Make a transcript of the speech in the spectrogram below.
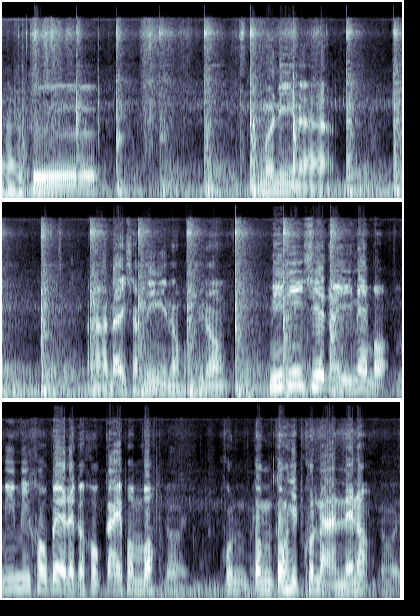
อ่าคือเมื่อนี้นะอ่าได้ชัมนี่เนาะพี่น้องมีมีเช็ดอีกแน่บ่มีมีข้าวเบ้แล้วกับข้าวไก่พร้อมบ่ด้วยคนต้องต้องเฮ็ดคนอ่านเลยเนาะด้วย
